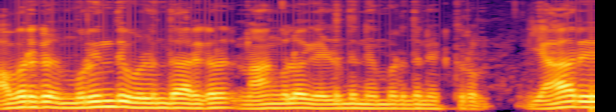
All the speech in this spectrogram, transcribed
அவர்கள் முறிந்து விழுந்தார்கள் நாங்களோ எழுந்து நிமிர்ந்து நிற்கிறோம். யாரு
